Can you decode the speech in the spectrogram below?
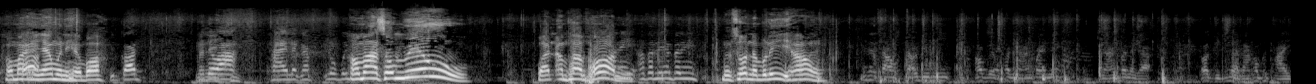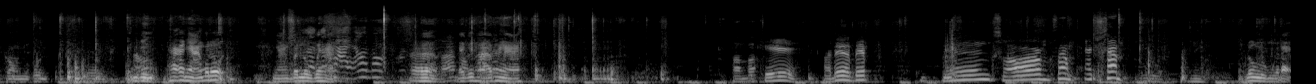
เขามาเห็นยังมือนี่ครับบอปิดก่อนมันจะว่าถ่ายแล้วครับลงไปเขามาชมวิววัดอัมพาพรนี่เอาตัวนี้เอาตัวนี้เมืองชนบุรีเฮา ครับก็กินเสร็จแล้วเขาไปถ่ายกองอยู่คนนี่ดิถ้ากันยางไปโลดยางไปลงไปหาถ่ายเอาเนาะเออได้ไปหาไปหาพร้อมปะโอเคมาเด้อเป๊ปหนึ่งสองสามแอคชั่นลงหลุมก็ได้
